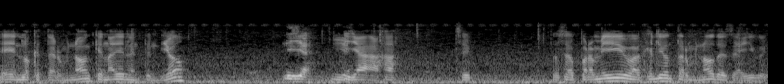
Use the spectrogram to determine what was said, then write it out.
en lo que terminó, en que nadie le entendió. Y ya. Y ya, ajá. Sí. O sea, para mí Evangelion terminó desde ahí, güey.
